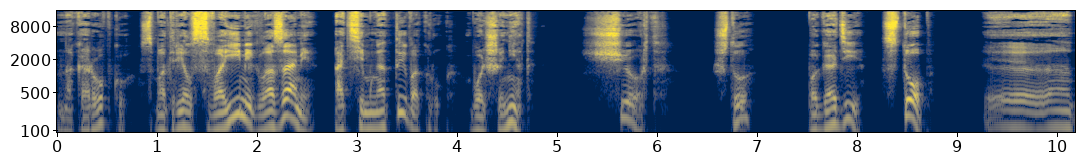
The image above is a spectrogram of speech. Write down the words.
На коробку смотрел своими глазами, а темноты вокруг больше нет. Черт! Что? Погоди, стоп! Э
